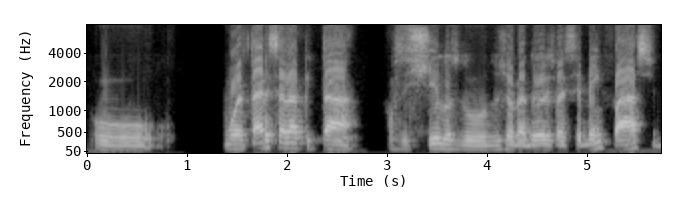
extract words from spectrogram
o Mortari se adaptar aos estilos do, dos jogadores vai ser bem fácil,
